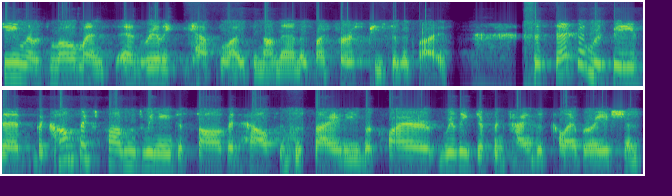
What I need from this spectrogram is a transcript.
seeing those moments and really capitalizing on them is my first piece of advice. The second would be that the complex problems we need to solve in health and society require really different kinds of collaboration.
